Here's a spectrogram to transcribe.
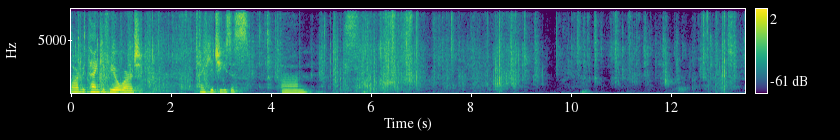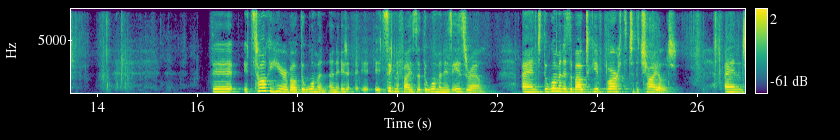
Lord, we thank you for your word. Thank you, Jesus. Um, the, it's talking here about the woman, and it, it, it signifies that the woman is Israel. And the woman is about to give birth to the child. And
